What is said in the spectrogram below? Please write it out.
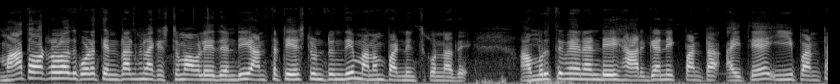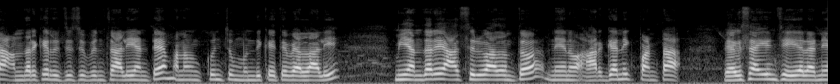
మా తోటలోది కూడా తినడానికి నాకు ఇష్టం అవ్వలేదండి. అంత టేస్ట్ ఉంటుంది మనం పండించుకున్నదే. అమృతమేనండి ఆర్గానిక్ పంట. అయితే ఈ పంట అందరికీ రుచి చూపించాలి అంటే మనం కొంచెం ముందుకైతే వెళ్ళాలి. మీ అందరి ఆశీర్వాదంతో నేను ఆర్గానిక్ పంట వ్యవసాయం చేయాలని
